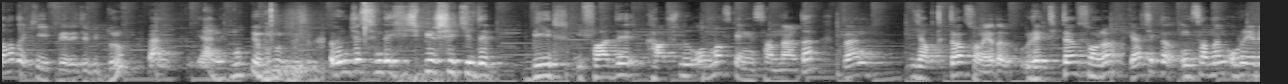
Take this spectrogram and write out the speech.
daha da keyif verici bir durum. Ben yani mutluyum bunun dışında. Öncesinde hiçbir şekilde bir ifade karşılığı olmazken insanlarda ben yaptıktan sonra ya da ürettikten sonra gerçekten insanların oraya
